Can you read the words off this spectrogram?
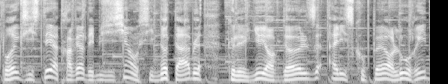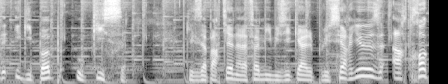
pour exister à travers des musiciens aussi notables que les New York Dolls, Alice Cooper, Lou Reed, Iggy Pop ou Kiss. Qu'ils appartiennent à la famille musicale plus sérieuse, art rock,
